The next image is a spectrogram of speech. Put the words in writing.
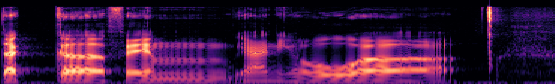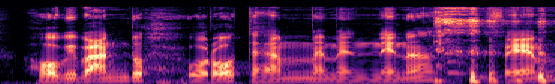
تكة فاهم؟ يعني هو هو بيبقى عنده حوارات أهم مننا فاهم؟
